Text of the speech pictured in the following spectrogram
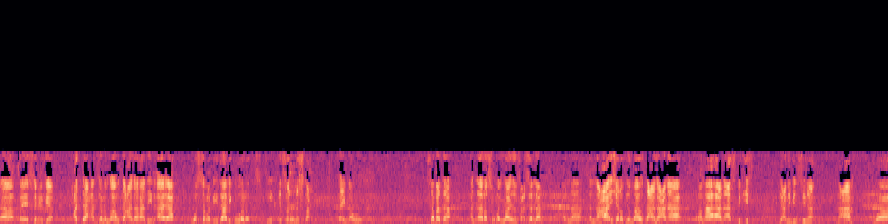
آه فيستمر فيها. حتى أنزل الله تعالى هذه الآية والسبب في ذلك هو في قصة مصطح فإنه ثبت أن رسول الله صلى الله عليه وسلم أن أن عائشة رضي الله تعالى عنها رماها ناس بالإثم يعني بالزنا. نعم. و...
